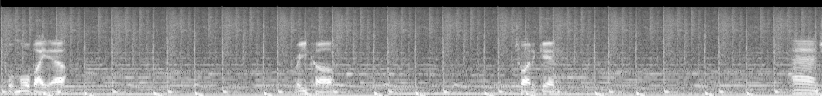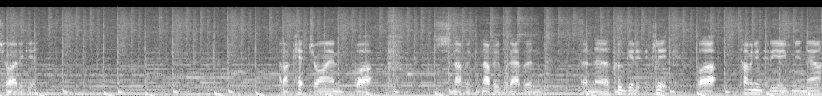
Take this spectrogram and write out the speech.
Put more bait out. Recast. Tried again. And tried again and I kept trying but just nothing, nothing would happen. And uh, couldn't get it to click. But coming into the evening now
